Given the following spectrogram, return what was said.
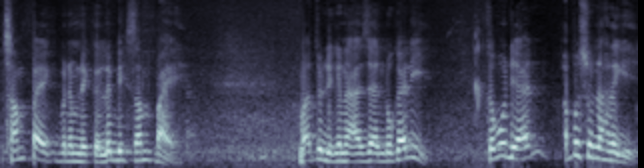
sampai kepada mereka Lebih sampai. Sebab tu dia kena azan dua kali. Kemudian Apa sunnah lagi?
